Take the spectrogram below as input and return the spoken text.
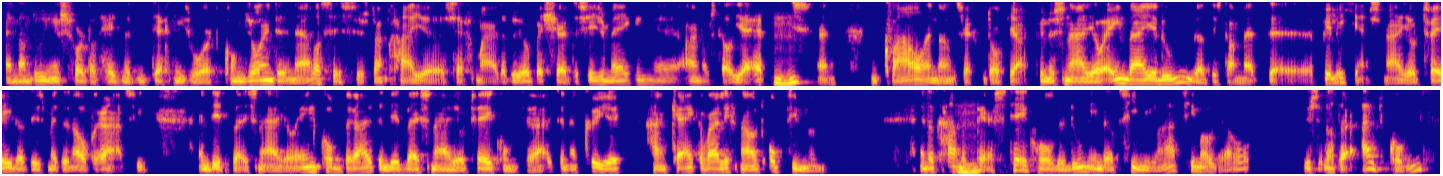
En dan doe je een soort, dat heet met een technisch woord, conjoint analysis. Dus dan ga je, zeg maar, dat doe je ook bij shared decision making. Uh, Arno, stel je hebt mm iets, een kwaal. En dan zegt de dokter, ja, we kunnen scenario 1 bij je doen. Dat is dan met uh, pilletje. En scenario 2, dat is met een operatie. En dit bij scenario 1 komt eruit. En dit bij scenario 2 komt eruit. En dan kun je gaan kijken, waar ligt nou het optimum? En dat gaan we mhm. per stakeholder doen in dat simulatiemodel. Dus wat eruit komt,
